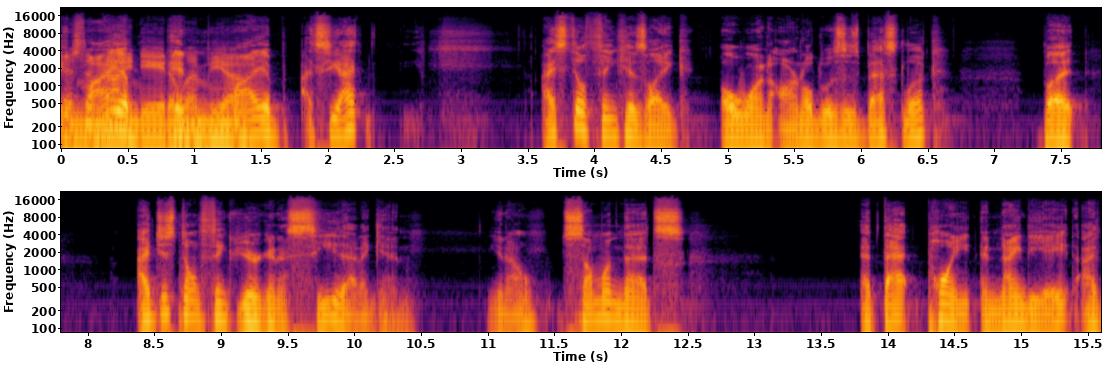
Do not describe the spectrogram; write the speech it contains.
In the my 98 in Olympia? my I see I I still think his like 01 Arnold was his best look, but I just don't think you're going to see that again. You know, someone that's at that point in 98, I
